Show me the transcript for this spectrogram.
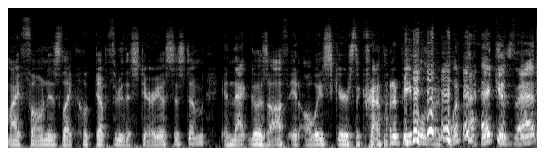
my phone is like hooked up through the stereo system and that goes off, it always scares the crap out of people. Like, what the heck is that?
